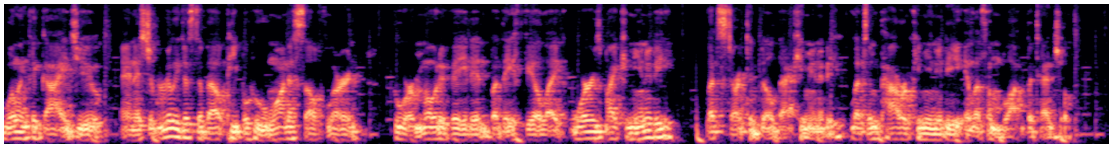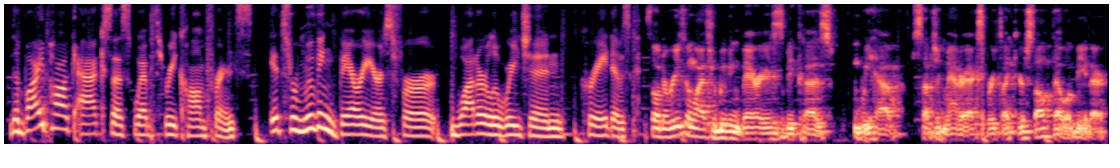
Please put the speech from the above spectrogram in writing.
willing to guide you. And it's really just about people who want to self learn, who are motivated, but they feel like, where's my community? Let's start to build that community. Let's empower community and let's unblock potential. The BIPOC Access Web3 conference, it's removing barriers for Waterloo region creatives. So the reason why it's removing barriers is because we have subject matter experts like yourself that will be there.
